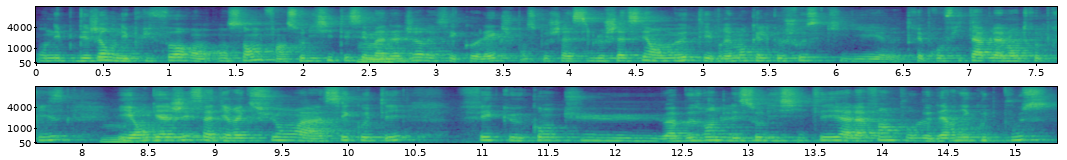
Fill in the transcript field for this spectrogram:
on est déjà on est plus fort en- ensemble. Enfin, solliciter ses Mm. managers et ses collègues, je pense que chasse- le chasser en meute est vraiment quelque chose qui est euh, très profitable à l'entreprise Hmm. et engager sa direction à ses côtés fait que quand tu as besoin de les solliciter à la fin pour le dernier coup de pouce,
